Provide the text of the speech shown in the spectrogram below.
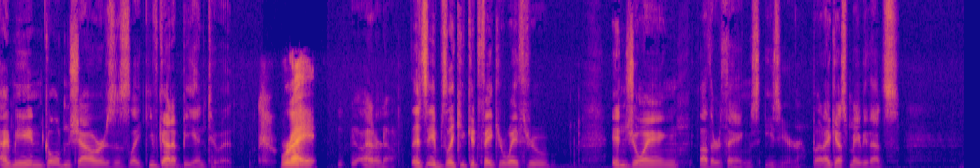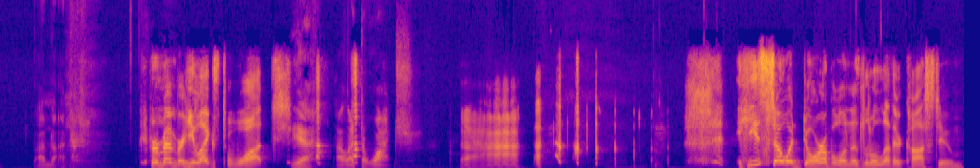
I mean, golden showers is like you've got to be into it. right? I don't know. It seems like you could fake your way through enjoying other things easier, but I guess maybe that's. I'm not. Remember, he likes to watch. Yeah, I like to watch. He's so adorable in his little leather costume.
